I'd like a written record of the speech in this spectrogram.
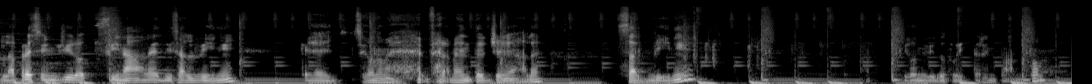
la presa in giro finale di Salvini, che secondo me è veramente geniale. Salvini, vi condivido Twitter intanto.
